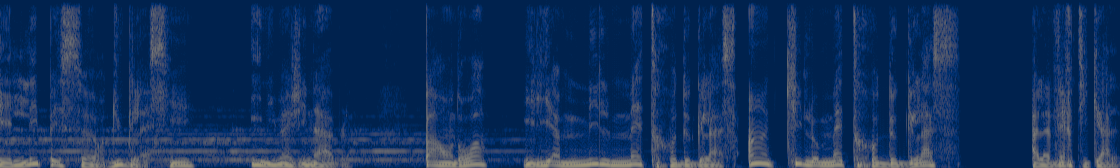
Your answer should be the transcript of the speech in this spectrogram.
et l'épaisseur du glacier inimaginable. Par endroits, il y a 1000 mètres de glace, un kilomètre de glace à la verticale.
